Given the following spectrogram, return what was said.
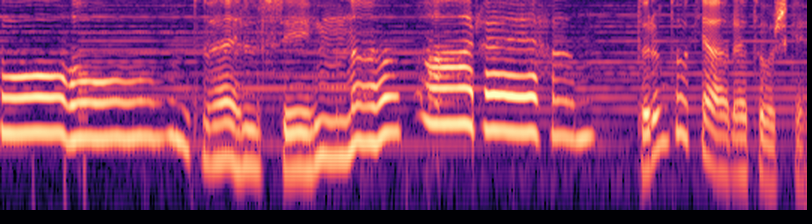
son, välsignad vare han. Turim tokią lietuviškai.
